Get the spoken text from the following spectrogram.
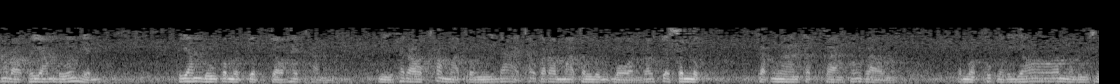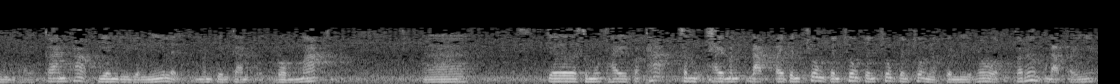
ของเราพยายามดูให้เห็น พยายามดูกำหนดจดจ่อให้ทันนี่ถ้าเราเข้ามาตรงนี้ได้ เท่ากับเรามาตะลุมบอลเราจะสนุกกับงานกับการของเรากำหนดทุกข์เราย้อนมาดูสมุทัยการภาคเพียรอยู่อย่างนี้แหละมันเป็นการอบรมมรรคเจอสมุทัยปะทะสมุทัยมันดับไปเป็นช่วงเป็นช่วงเป็นช่วงเป็นช่วงเนี่ยเป็นนิโรธก็เริ่มดับไปเนี้ย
